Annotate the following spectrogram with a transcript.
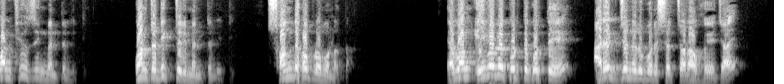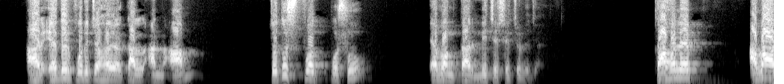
কনফিউজিং মেন্টালিটি কন্ট্রাডিক্টরি মেন্টালিটি সন্দেহ প্রবণতা এবং এইভাবে করতে করতে আরেকজনের উপরে সে চড়াও হয়ে যায়। আর এদের পরিচয় হয় কাল আন আম চতুষ্পদ পশু, এবং তার নিচে সে চলে যায়। তাহলে আবার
